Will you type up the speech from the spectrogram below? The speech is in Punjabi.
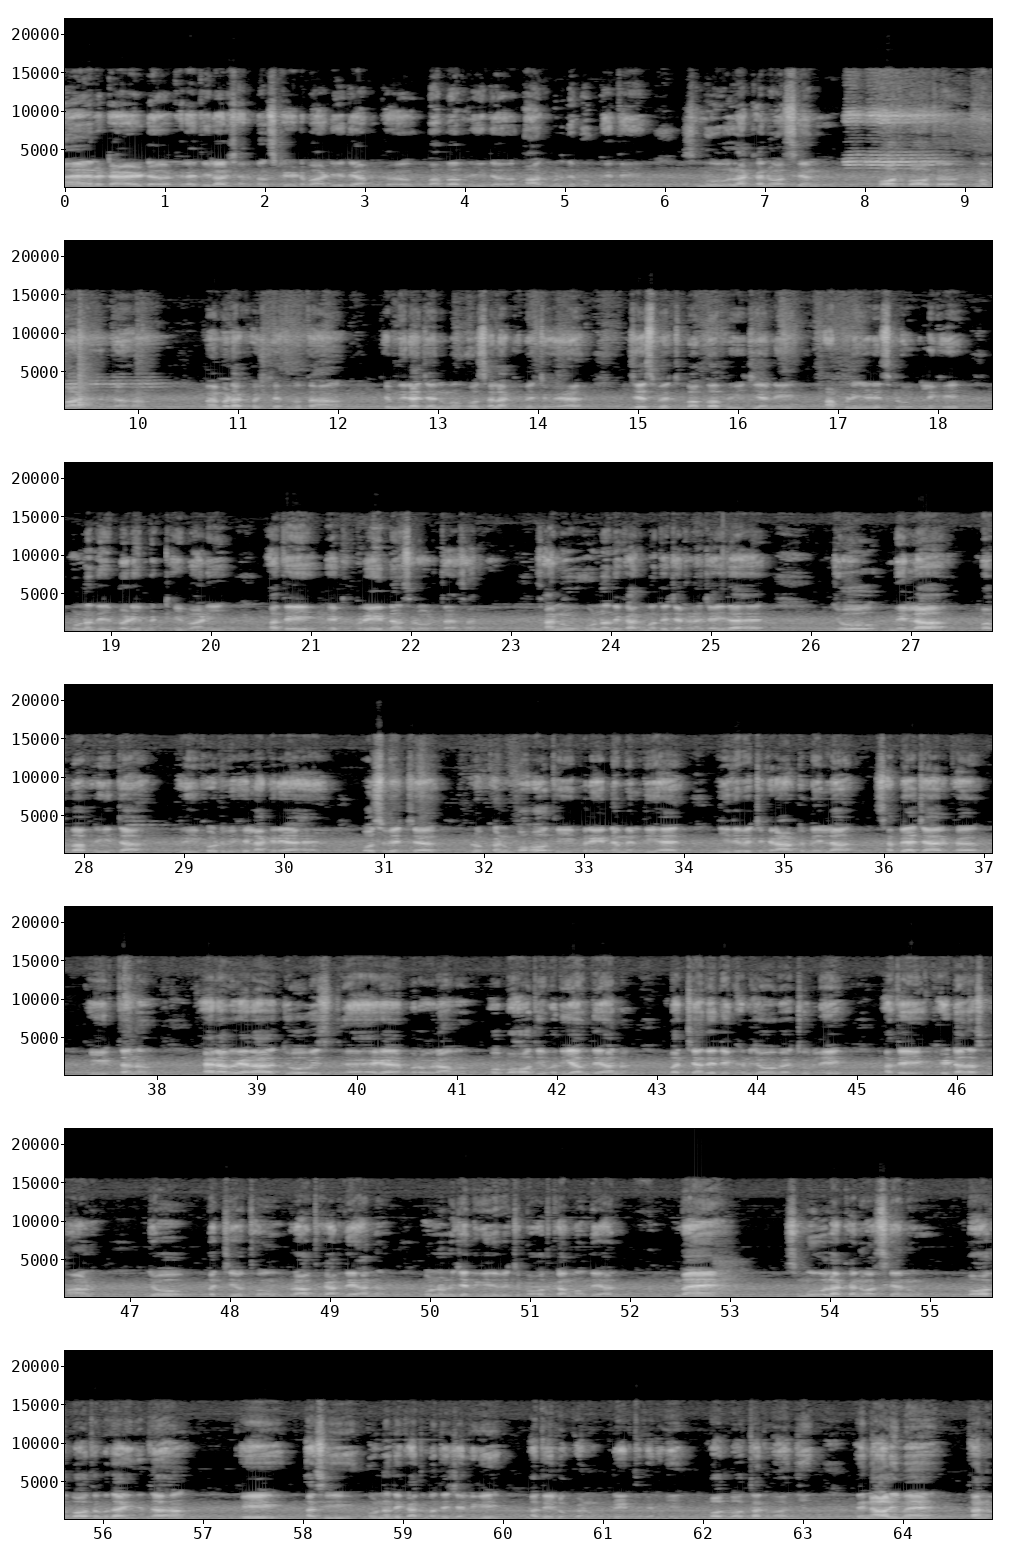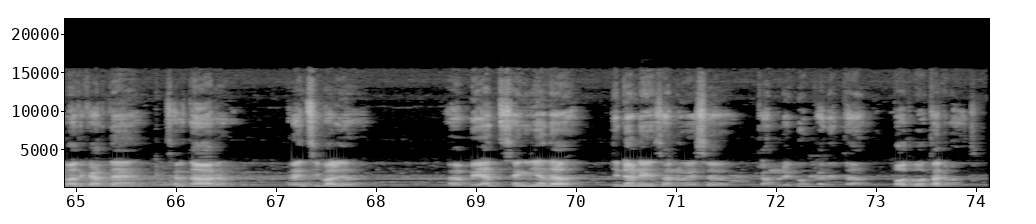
ਮੈਂ retired Khairati Lal Sharma state body ਅਧਿਆਪਕ ਬਾਬਾ ਫਰੀਦ ਆਗਮਨ ਦੇ ਮੌਕੇ ਤੇ ਸਮੂਹ ਇਲਾਕਾ ਨਿਵਾਸੀਆਂ ਨੂੰ ਬਹੁਤ-ਬਹੁਤ ਮੁਬਾਰਕ ਦਿੰਦਾ ਹਾਂ। ਮੈਂ ਬੜਾ ਖੁਸ਼ਕਿਸਮਤ ਹਾਂ ਕਿ ਮੇਰਾ ਜਨਮ ਉਸ ਇਲਾਕੇ ਵਿੱਚ ਹੋਇਆ, ਜਿਸ ਵਿੱਚ ਬਾਬਾ ਫਰੀਦ ਜੀ ਨੇ ਆਪਣੇ ਜਿਹੜੇ ਸ਼ਲੋਕ ਲਿਖੇ, ਉਹਨਾਂ ਦੀ ਬੜੀ ਮਿੱਠੀ ਬਾਣੀ ਅਤੇ ਇੱਕ ਪ੍ਰੇਰਨਾ ਸਰੋਤ ਹੈ ਸਾਨੂੰ। ਸਾਨੂੰ ਉਹਨਾਂ ਦੇ ਕਦਮਾਂ ਤੇ ਚੱਲਣਾ ਚਾਹੀਦਾ ਹੈ, ਜੋ ਮੇਲਾ ਬਾਬਾ ਫਰੀਦ ਦਾ ਫਰੀਦਕੋਟ ਵਿਖੇ ਲੱਗ ਰਿਹਾ ਹੈ। ਉਸ ਵਿੱਚ ਲੋਕਾਂ ਨੂੰ ਬਹੁਤ ਹੀ ਪ੍ਰੇਰਨਾ ਮਿਲਦੀ ਹੈ। ਜਿਹਦੇ ਵਿੱਚ ਕਰਾਫਟ ਮੇਲਾ, ਸੱਭਿਆਚਾਰਕ ਕੀਰਤਨ, ਐਰਾ ਵਗੈਰਾ ਜੋ ਵੀ ਹੈਗਾ ਪ੍ਰੋਗਰਾਮ, ਉਹ ਬਹੁਤ ਹੀ ਵਧੀਆ ਹੁੰਦੇ ਹਨ। ਬੱਚਿਆਂ ਦੇ ਦੇਖਣਯੋਗ ਝੂਲੇ ਅਤੇ ਖੇਡਾਂ ਦਾ ਸਮਾਨ ਜੋ ਬੱਚੇ ਉੱਥੋਂ ਪ੍ਰਾਪਤ ਕਰਦੇ ਹਨ, ਉਹਨਾਂ ਨੂੰ ਜ਼ਿੰਦਗੀ ਦੇ ਵਿੱਚ ਬਹੁਤ ਕੰਮ ਆਉਂਦੇ ਹਨ। ਮੈਂ ਸਮੂਹ ਇਲਾਕਾ ਨਿਵਾਸੀਆਂ ਨੂੰ ਬਹੁਤ ਬਹੁਤ ਵਧਾਈ ਦਿੰਦਾ ਹਾਂ। ਕਿ ਅਸੀਂ ਉਹਨਾਂ ਦੇ ਕਦਮਾਂ ਤੇ ਚੱਲੀਏ ਅਤੇ ਲੋਕਾਂ ਨੂੰ ਪ੍ਰੇਰਿਤ ਕਰੀਏ ਬਹੁਤ ਬਹੁਤ ਧੰਨਵਾਦ ਜੀ। ਤੇ ਨਾਲ ਹੀ ਮੈਂ ਧੰਨਵਾਦ ਕਰਦਾ ਸਰਦਾਰ ਪ੍ਰਿੰਸੀਪਲ ਬੇਅੰਤ ਸਿੰਘ ਜੀ ਦਾ, ਜਿਨ੍ਹਾਂ ਨੇ ਸਾਨੂੰ ਇਸ ਕੰਮ ਲਈ ਮੌਕਾ ਦਿੱਤਾ। ਬਹੁਤ ਬਹੁਤ ਧੰਨਵਾਦ।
